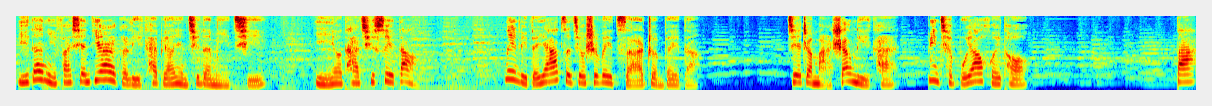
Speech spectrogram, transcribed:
一旦你发现第二个离开表演区的米奇，引诱他去隧道，那里的鸭子就是为此而准备的。接着马上离开，并且不要回头。八，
